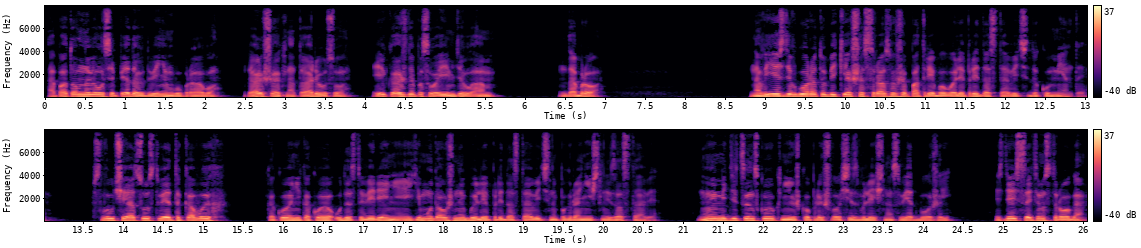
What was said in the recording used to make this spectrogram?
А потом на велосипедах двинем в управу. Дальше к нотариусу. И каждый по своим делам. Добро. На въезде в город у Бекеша сразу же потребовали предоставить документы. В случае отсутствия таковых, какое-никакое удостоверение ему должны были предоставить на пограничной заставе. Ну и медицинскую книжку пришлось извлечь на свет божий. Здесь с этим строго.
